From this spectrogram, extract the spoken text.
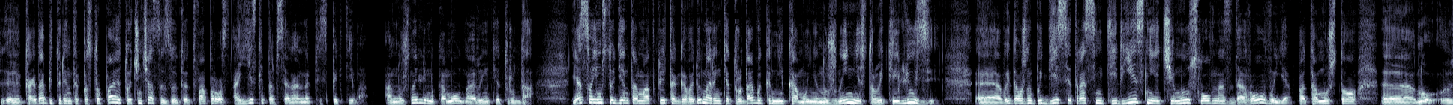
Э, когда абитуриенты поступают, очень часто задают вопрос, а есть ли профессиональная перспектива? А нужны ли мы кому на рынке труда. Я своим студентам открыто говорю, на рынке труда вы никому не нужны, не стройте иллюзии. Э, вы должны быть 10 раз интереснее, чем мы условно здоровые, потому что э, ну,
